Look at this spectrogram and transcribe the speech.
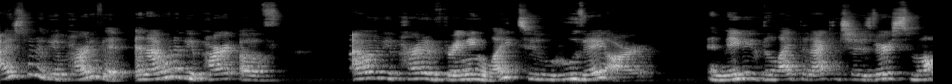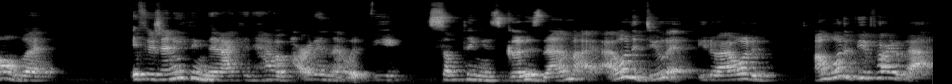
I just want to be a part of it. And I want to be a part of I want to be a part of bringing light to who they are. And maybe the light that I can shed is very small, but if there's anything that I can have a part in that would be something as good as them, I, I want to do it. You know, I want to I want to be a part of that.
